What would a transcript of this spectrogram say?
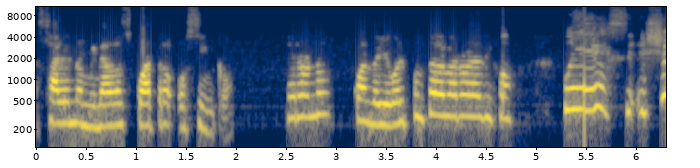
salen nominados cuatro o cinco. Pero no, cuando llegó el punto de Bárbara dijo, pues yo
